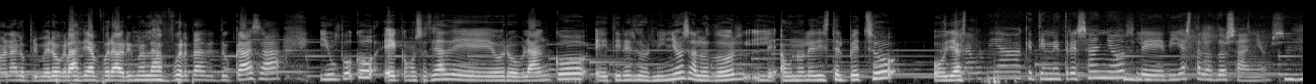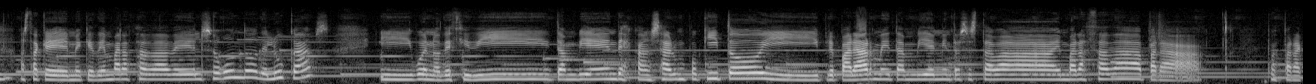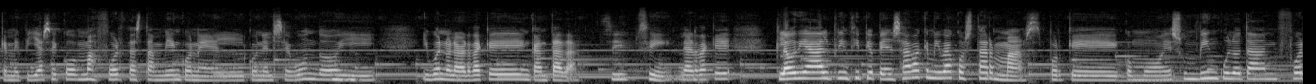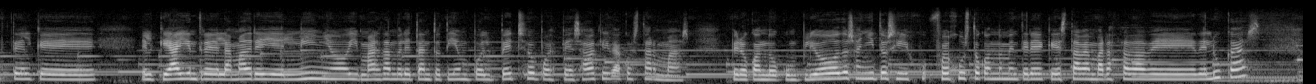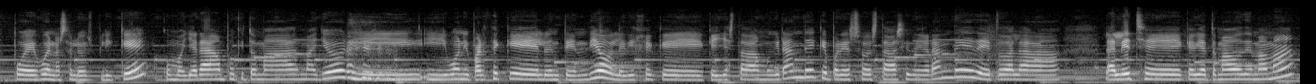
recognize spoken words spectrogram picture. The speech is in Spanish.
Bueno, Ana, lo primero, gracias por abrirnos las puertas de tu casa. Y un poco, eh, como sociedad de Oro Blanco, eh, tienes dos niños, a los dos, a uno le diste el pecho o ya... Claudia, que tiene tres años, le di hasta los dos años, hasta que me quedé embarazada del segundo, de Lucas, y bueno, decidí también descansar un poquito y prepararme también mientras estaba embarazada para pues para que me pillase con más fuerzas también con el, con el segundo y, bueno, la verdad que encantada. Sí. Sí, la verdad que Claudia al principio pensaba que me iba a costar más, porque como es un vínculo tan fuerte el que, el que hay entre la madre y el niño y más dándole tanto tiempo el pecho, pues pensaba que iba a costar más. Pero cuando cumplió dos añitos y fue justo cuando me enteré que estaba embarazada de, de Lucas, pues bueno, se lo expliqué, como ya era un poquito más mayor y, bueno, y parece que lo entendió. Le dije que, que, ya estaba muy grande, que por eso estaba así de grande, de toda la, leche que había tomado de mamá.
